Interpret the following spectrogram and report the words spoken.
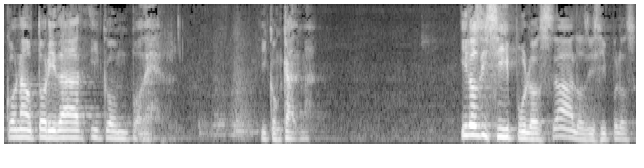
con autoridad y con poder y con calma. Y los discípulos, ah, los discípulos,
